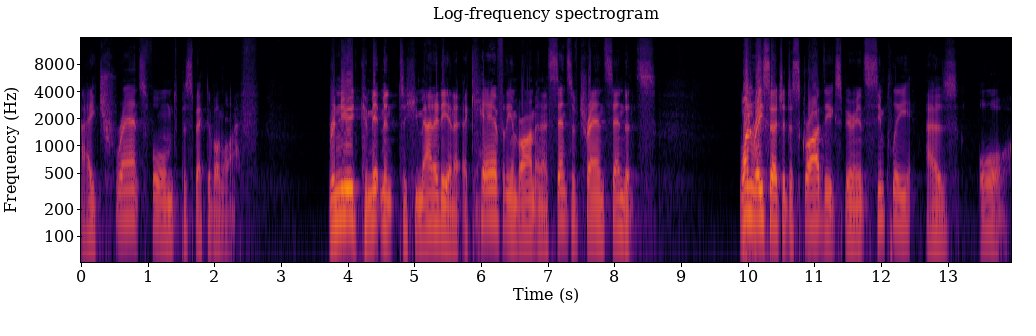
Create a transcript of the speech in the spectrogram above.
a transformed perspective on life. Renewed commitment to humanity and a, care for the environment and a sense of transcendence. One researcher described the experience simply as awe.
